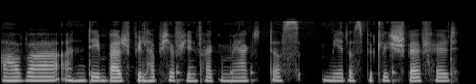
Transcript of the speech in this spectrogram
Aber an dem Beispiel habe ich auf jeden Fall gemerkt, dass mir das wirklich schwerfällt,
